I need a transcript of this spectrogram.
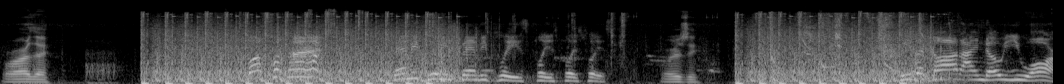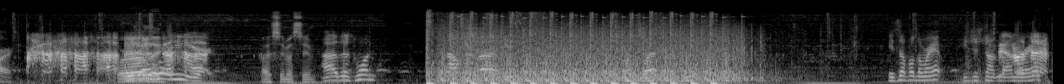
Where are they? Fuck, fuck, fuck, fuck. Bambi, please, Bambi, please, please, please, please. Where is he? Be the god I know you are. Where are He's they? over here. I see him, I see him. Uh, there's one. South, uh, he's, northwest. He's up on the ramp. He just jumped down the ramp.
